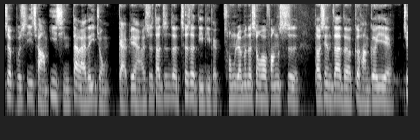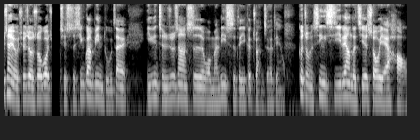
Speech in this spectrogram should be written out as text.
这不是一场疫情带来的一种改变，而是它真的彻彻底底的从人们的生活方式到现在的各行各业。就像有学者说过，其实新冠病毒在一定程度上是我们历史的一个转折点。各种信息量的接收也好，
